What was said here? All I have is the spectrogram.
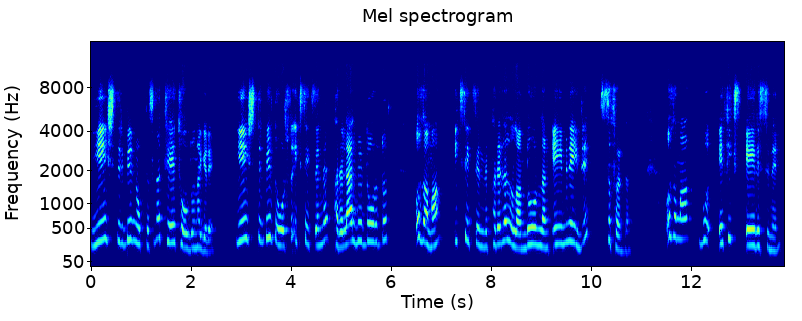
y eşittir 1 noktasına teğet olduğuna göre y eşittir 1 doğrusu x eksenine paralel bir doğrudur. O zaman x eksenine paralel olan doğruların eğimi neydi? Sıfırdı. O zaman bu fx eğrisinin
